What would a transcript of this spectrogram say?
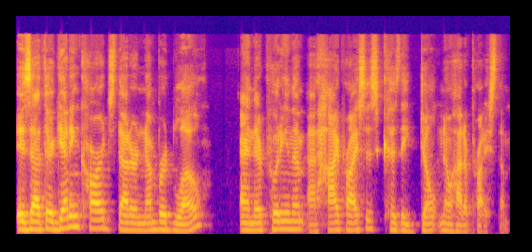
is that they're getting cards that are numbered low and they're putting them at high prices because they don't know how to price them.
